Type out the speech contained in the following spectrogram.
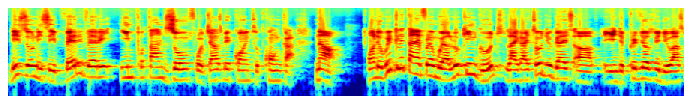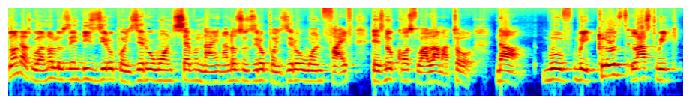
This zone is a very, very important zone for Jasmy coin to conquer. Now, on the weekly time frame, we are looking good. Like I told you guys uh, in the previous video, as long as we are not losing this 0.0179 and also 0.015, there's no cause for alarm at all. Now, we've, we closed last week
